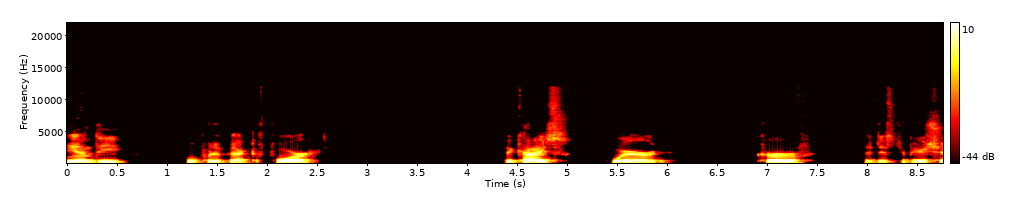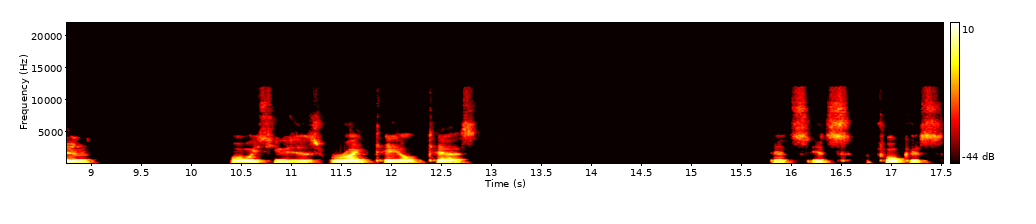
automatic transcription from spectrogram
And the, we'll put it back to four, the chi-squared curve the distribution always uses right-tailed test. That's its focus.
